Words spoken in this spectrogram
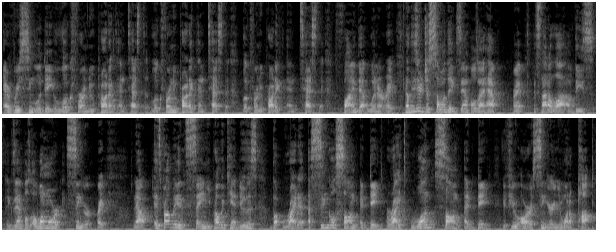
every single day. Look for a new product and test it. Look for a new product and test it. Look for a new product and test it. Find that winner, right? Now, these are just some of the examples I have right? It's not a lot of these examples. Oh, one more singer, right? Now, it's probably insane. You probably can't do this, but write a, a, single song a day. Write one song a day. If you are a singer and you want to pop,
